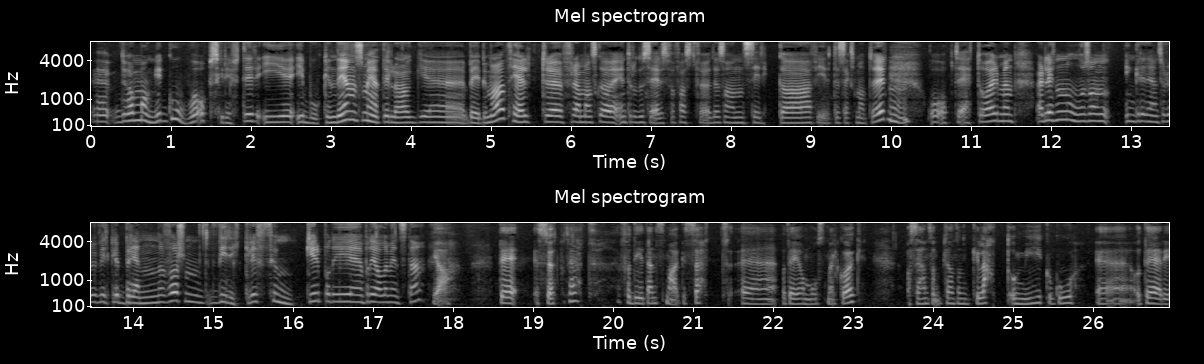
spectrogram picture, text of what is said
Eh, du har mange gode oppskrifter i, i, boken din som heter 'Lag eh, babymat'. Helt eh, fra man skal introduseres for fastføde sånn ca. fire til seks måneder, mm. og opp til ett år. Men er det liksom noen sånn ingredienser du virkelig brenner for, som virkelig funker på de, på de aller minste? Ja. Det er søtpotet, fordi den smaker søtt, og det gjør morsmelk òg. Og så sånn, blir den sånn glatt og myk og god og det, de,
